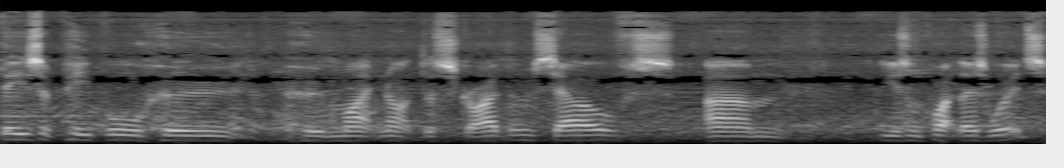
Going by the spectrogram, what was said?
these are people who who might not describe themselves um, using quite those words.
